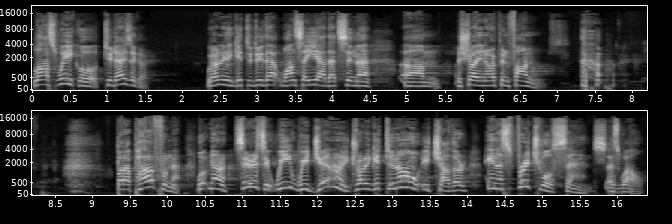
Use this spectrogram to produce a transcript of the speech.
last week or two days ago? We only get to do that once a year. That's in the um, Australian Open finals. But apart from that, well, no, seriously, we, we generally try to get to know each other in a spiritual sense as well.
